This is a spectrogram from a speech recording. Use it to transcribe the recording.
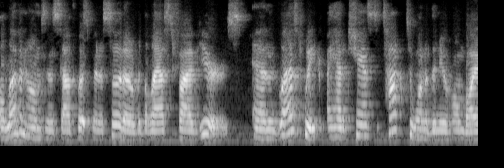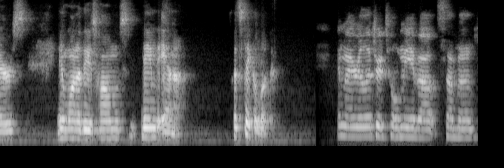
11 homes in southwest Minnesota over the last five years. And last week, I had a chance to talk to one of the new home buyers in one of these homes named Anna. Let's take a look and my realtor told me about some of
